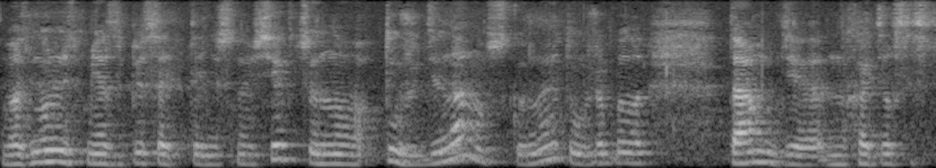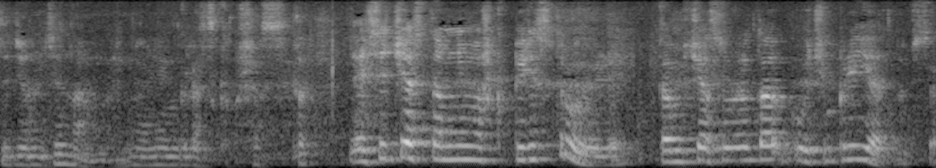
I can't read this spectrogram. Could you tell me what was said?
возможность меня записать в теннисную секцию, но ту же динамовскую, но это уже было там, где находился стадион «Динамо» на Ленинградском шоссе. А сейчас там немножко перестроили. Там сейчас уже так, очень приятно все.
